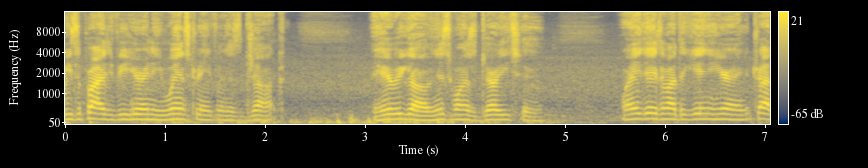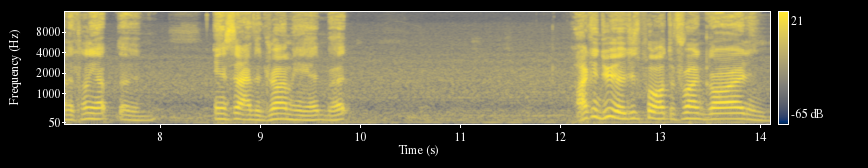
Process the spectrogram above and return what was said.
I'd be surprised if you hear any windscreen from this junk. Here we go. And this one's dirty too. One of these days I'm about to get in here and try to clean up the inside of the drum head, but I can do that. Just pull out the front guard and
